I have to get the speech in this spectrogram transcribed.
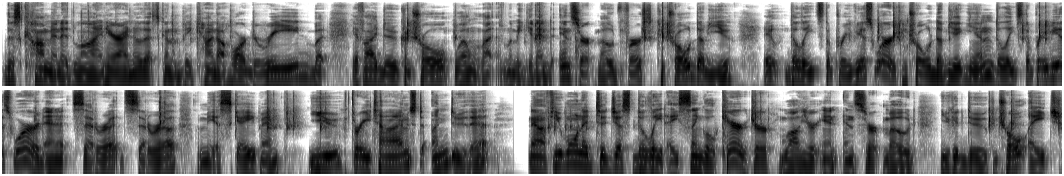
this commented line here? I know that's going to be kind of hard to read, but if I do control, well, let, me get into insert mode first. Control W, it deletes the previous word. Control W again deletes the previous word, and etc., etc. Let me escape and U three times to undo that. Now, if you wanted to just delete a single character while you're in insert mode, you could do Control H.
